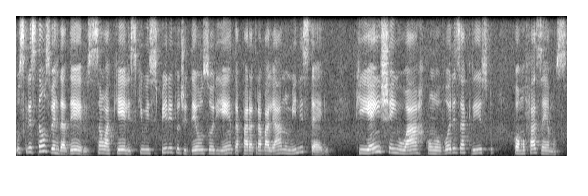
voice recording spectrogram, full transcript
Os cristãos verdadeiros são aqueles que o Espírito de Deus orienta para trabalhar no ministério, que enchem o ar com louvores a Cristo, como fazemos.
